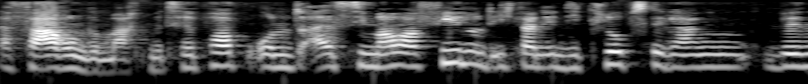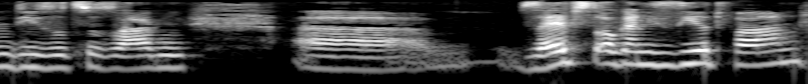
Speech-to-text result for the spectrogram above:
Erfahrung gemacht mit Hip-Hop. Und als die Mauer fiel und ich dann in die Clubs gegangen bin, die sozusagen äh, selbst organisiert waren,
